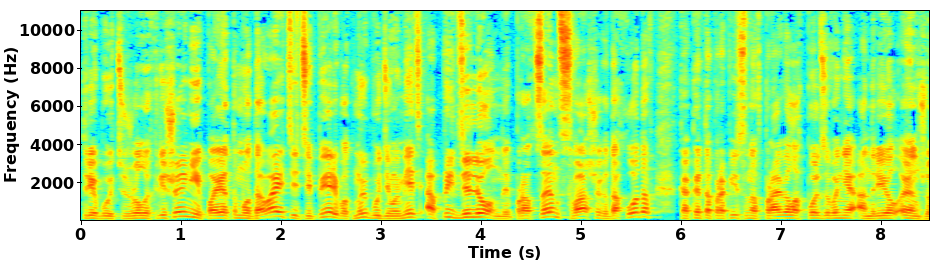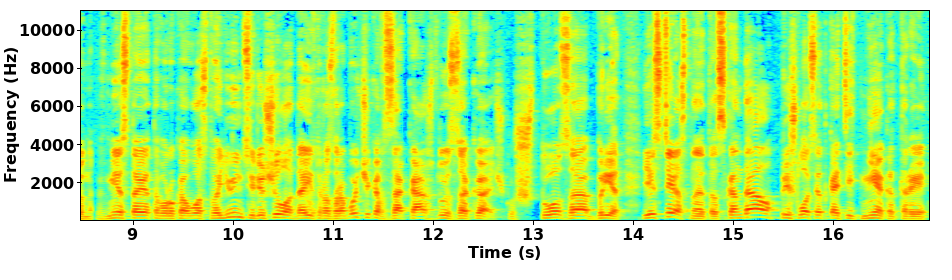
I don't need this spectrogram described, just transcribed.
требуют тяжелых решений, поэтому давайте теперь вот мы будем иметь определенный процент с ваших доходов, как это прописано в правилах пользования Unreal Engine. Вместо этого руководство Unity решило доить разработчиков за каждую закачку. Что за бред? Естественно, это скандал, пришлось откатить некоторые,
